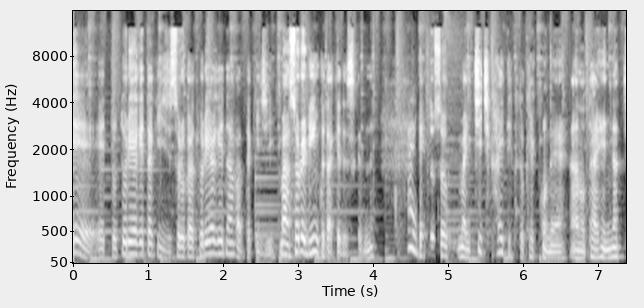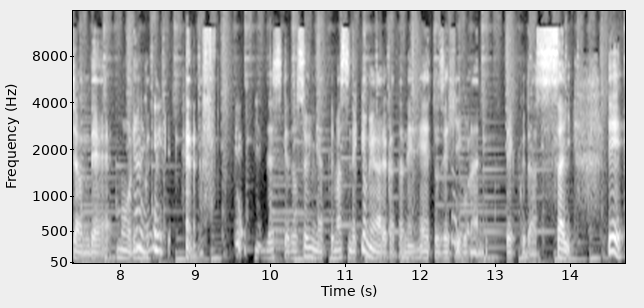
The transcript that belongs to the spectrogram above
えっと、取り上げた記事、それから取り上げなかった記事、まあ、それリンクだけですけどね。はい、えっと、そう、まあ、いちいち書いていくと結構ね、あの、大変になっちゃうんで、もうリンクだけみたいな。ですけど、そういうふうにやってますんで、興味がある方ね、えっ、と、ぜひご覧に行ってください。で、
